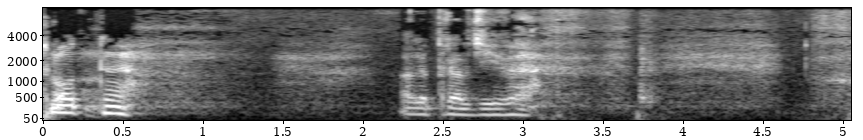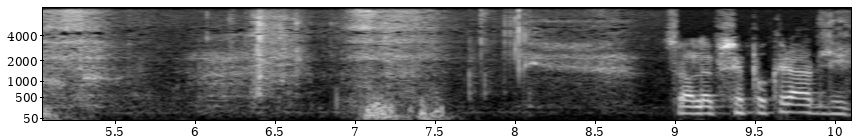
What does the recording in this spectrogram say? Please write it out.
Smutne, ale prawdziwe. Co lepsze pokradli.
